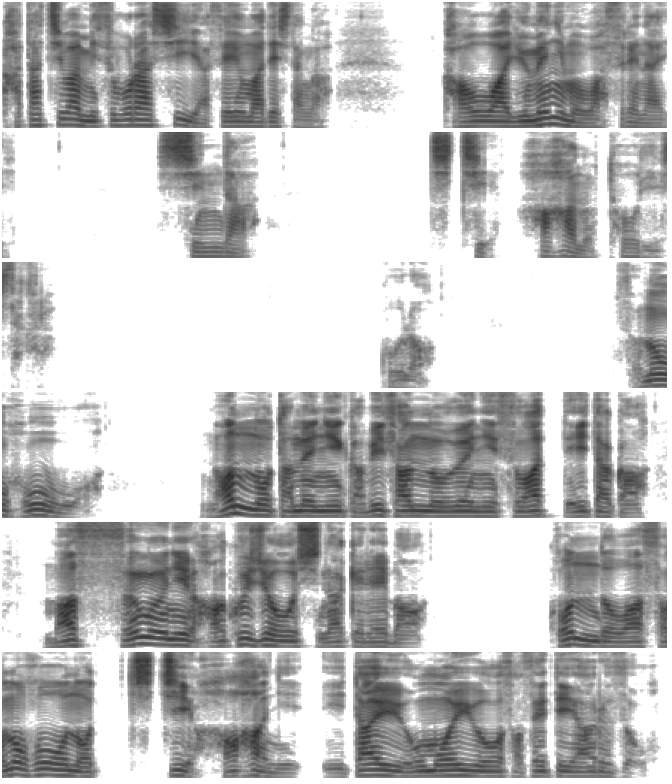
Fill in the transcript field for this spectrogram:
形はみすぼらしい野生馬でしたが顔は夢にも忘れない死んだ父母の通りでしたから。こらその方は何のためにガビさんの上に座っていたかまっすぐに白状しなければ今度はその方の父母に痛い思いをさせてやるぞ。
